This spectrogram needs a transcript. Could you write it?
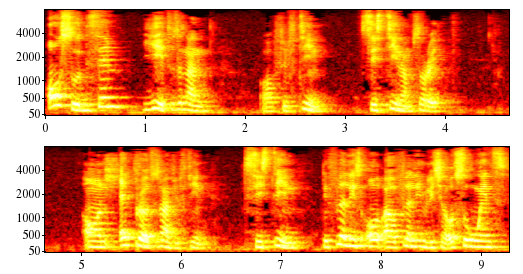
Also, the same year, 2015, 16, I'm sorry, on April 2015, 16, the Fulani, militia also went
